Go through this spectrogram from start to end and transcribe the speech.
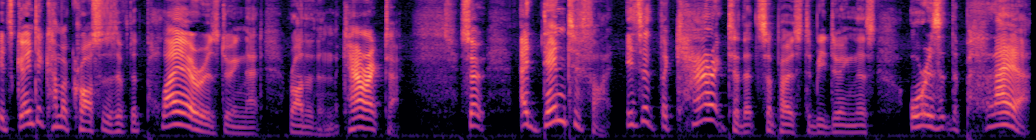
it's going to come across as if the player is doing that rather than the character. So identify is it the character that's supposed to be doing this, or is it the player?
